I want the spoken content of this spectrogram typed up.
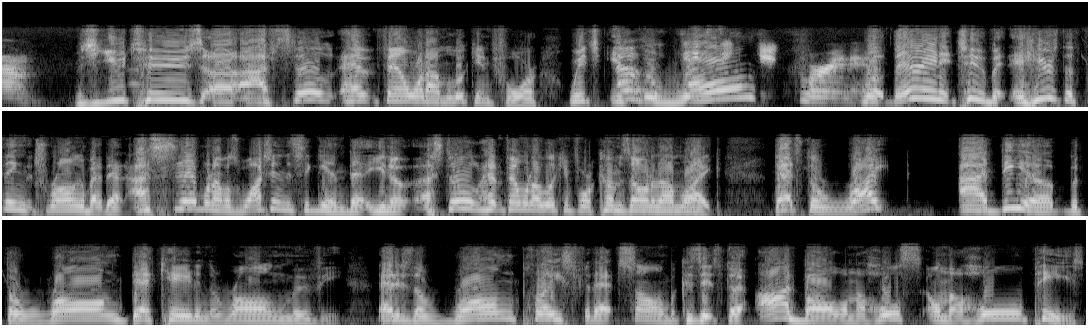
um was U2's. Uh, I still haven't found what I'm looking for, which is oh, the, wrong. Were in it. Well, they're in it too, but here's the thing that's wrong about that. I said when I was watching this again that you know I still haven't found what I'm looking for. Comes on and I'm like, that's the right idea, but the wrong decade and the wrong movie. That is the wrong place for that song because it's the oddball on the whole on the whole piece,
